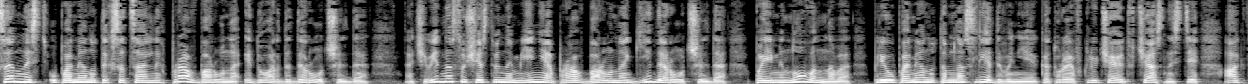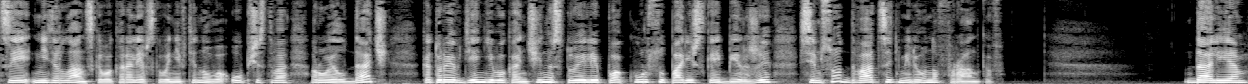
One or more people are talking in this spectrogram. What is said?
Ценность упомянутых социальных прав барона Эдуарда де Ротшильда, очевидно, существенно менее прав барона Ги де Ротшильда, поименованного при упомянутом наследовании, которое включают в частности акции Нидерландского королевского нефтяного общества Royal Dutch, которые в день его кончины стоили по курсу парижской биржи 720 миллионов франков. Далее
